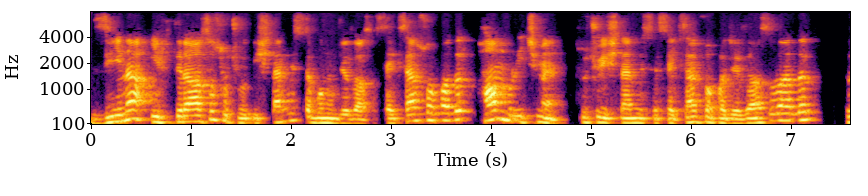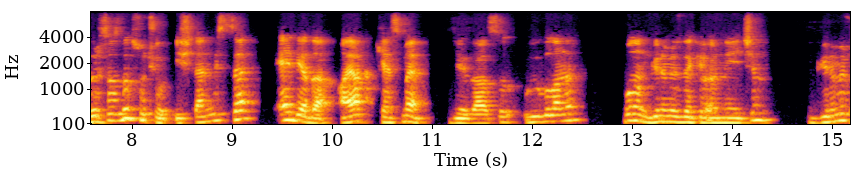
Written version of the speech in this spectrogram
Zina iftirası suçu işlenmişse bunun cezası 80 sopadır. Hamr içme suçu işlenmişse 80 sopa cezası vardır. Hırsızlık suçu işlenmişse el ya da ayak kesme cezası uygulanır. Bunun günümüzdeki örneği için günümüz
